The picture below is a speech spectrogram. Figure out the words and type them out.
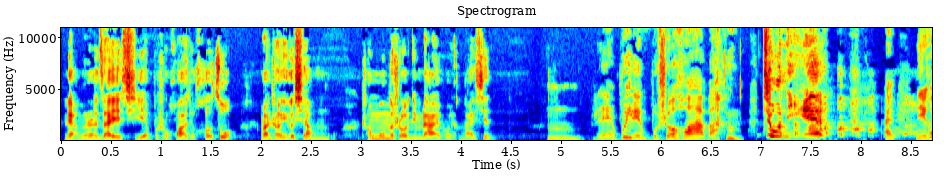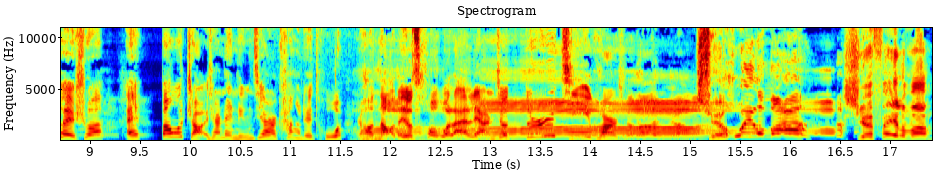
两个人在一起也不说话就合作完成一个项目，成功的时候你们俩也会很开心。嗯，人也不一定不说话吧？就你，哎，你可以说，哎，帮我找一下那零件儿，看看这图，然后脑袋就凑过来，俩人就嘚儿挤一块儿去了，你知道吗？学会了吗？学废了吗？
